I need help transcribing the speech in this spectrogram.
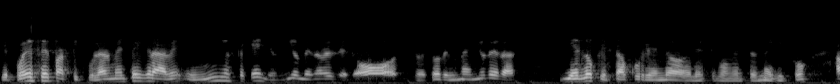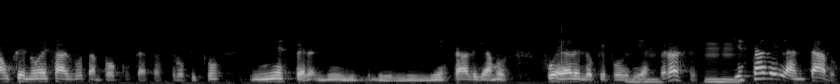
que puede ser particularmente grave en niños pequeños, niños menores de dos, sobre todo de un año de edad, y es lo que está ocurriendo en este momento en México, aunque no es algo tampoco catastrófico, ni, ni, ni, está, digamos, fuera de lo que podría esperarse. Y está adelantado,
